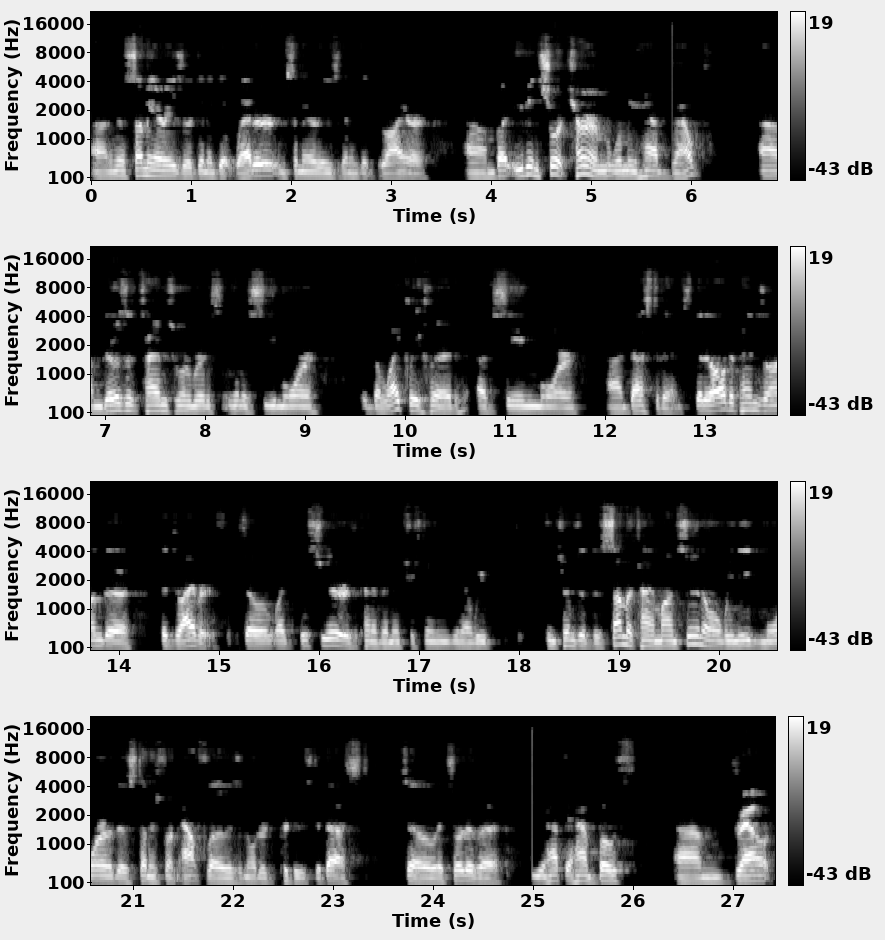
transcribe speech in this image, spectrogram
Uh, you know, some areas are going to get wetter and some areas are going to get drier. Um, but even short term, when we have drought, um, those are the times when we're going to see more the likelihood of seeing more uh, dust events. But it all depends on the the drivers. So like this year is kind of an interesting. You know, we in terms of the summertime monsoonal, we need more of those thunderstorm outflows in order to produce the dust. So it's sort of a, you have to have both um, drought,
